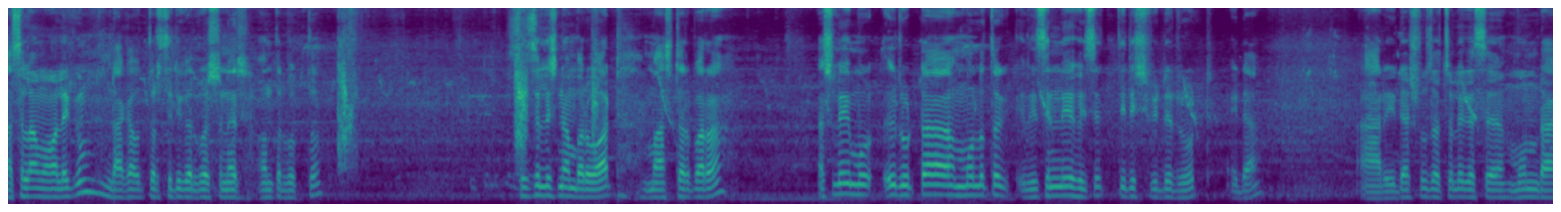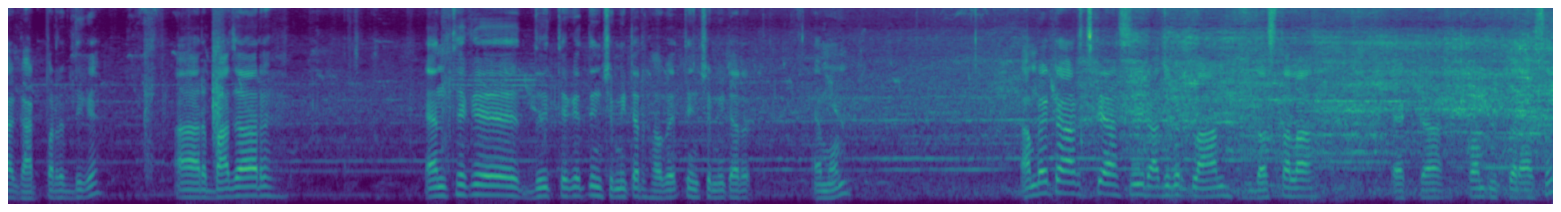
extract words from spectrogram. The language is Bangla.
আসসালামু আলাইকুম, ঢাকা উত্তর সিটি কর্পোরেশনের অন্তর্ভুক্ত। ছেচল্লিশ নম্বর ওয়ার্ড, মাস্টারপাড়া। আসলে এই রোডটা মূলত রিসেন্টলি হয়েছে তিরিশ ফিটের রোড এটা। আর এটা সোজা চলে গেছে মুন্ডা ঘাটপাড়ের দিকে। আর বাজার এন থেকে দুই থেকে তিনশো মিটার হবে, তিনশো মিটার এমন। আমরা এটা আজকে আছি রাজুকের প্লান দশতলা। একটা কমপ্লিট করা আছে।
